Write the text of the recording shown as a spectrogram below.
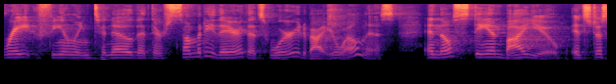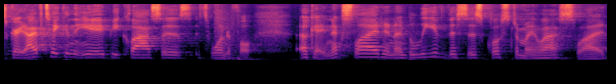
great feeling to know that there's somebody there that's worried about your wellness, and they'll stand by you. It's just great. I've taken the EAP classes. It's wonderful. Okay, next slide, and I believe this is close to my last slide.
